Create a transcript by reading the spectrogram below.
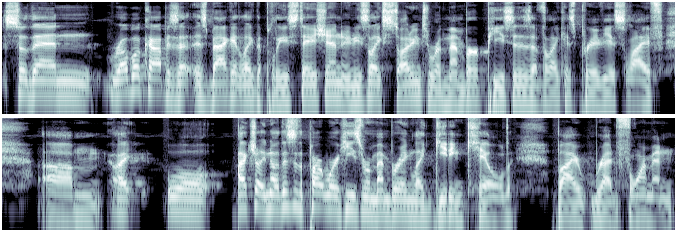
so then RoboCop is is back at like the police station, and he's like starting to remember pieces of like his previous life. Um, I well, actually, no, this is the part where he's remembering like getting killed by Red Forman.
